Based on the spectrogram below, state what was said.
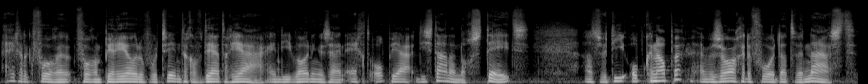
Eigenlijk voor een, voor een periode voor 20 of 30 jaar. En die woningen zijn echt op, ja, die staan er nog steeds. Als we die opknappen en we zorgen ervoor dat we naast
